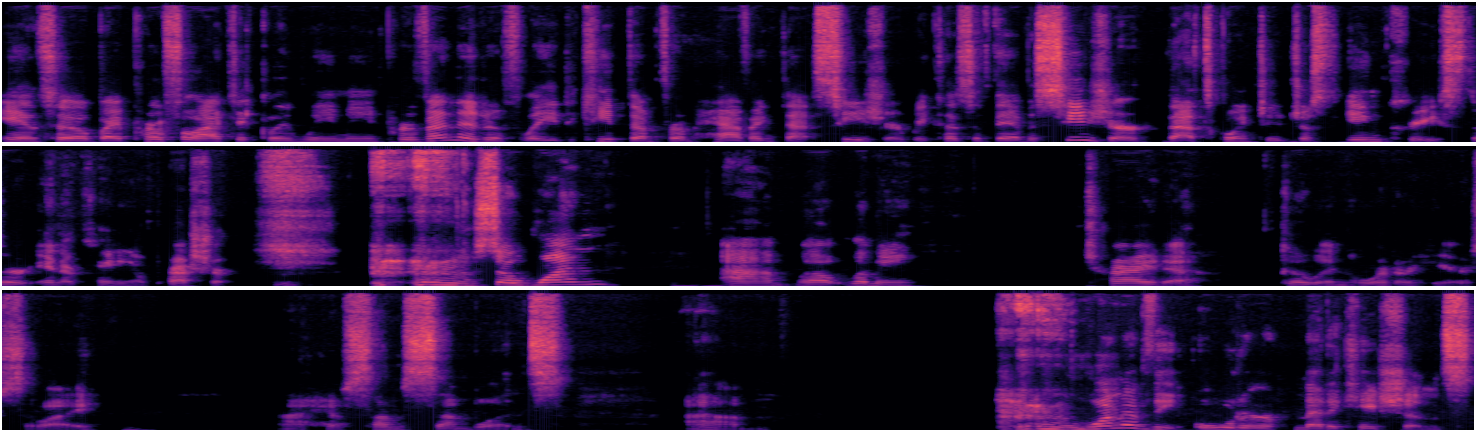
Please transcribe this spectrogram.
And so, by prophylactically, we mean preventatively to keep them from having that seizure, because if they have a seizure, that's going to just increase their intracranial pressure. so, one, um, well, let me try to go in order here so I, I have some semblance. Um, one of the older medications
